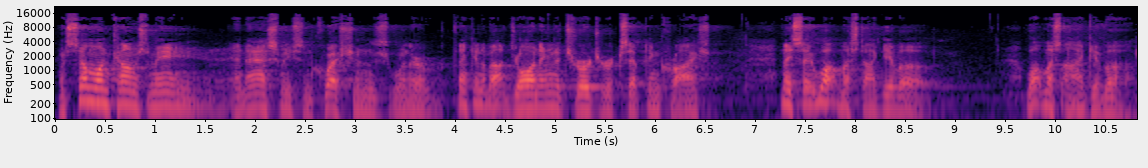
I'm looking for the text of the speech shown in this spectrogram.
when someone comes to me and asks me some questions when they're thinking about joining the church or accepting Christ, and they say, What must I give up? What must I give up?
